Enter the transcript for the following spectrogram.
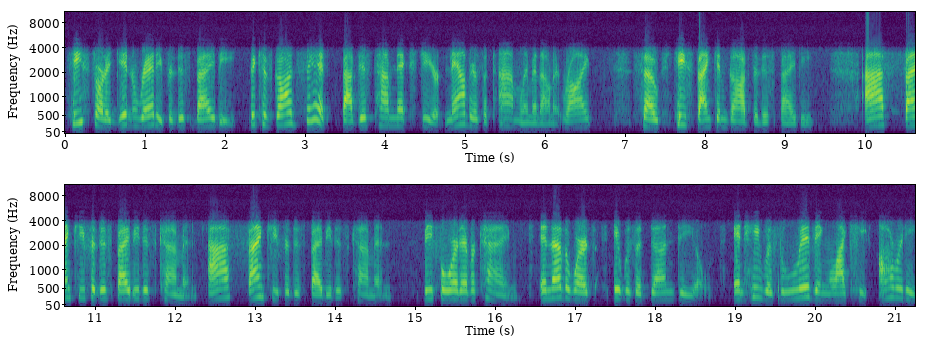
he started getting ready for this baby because God said by this time next year. Now there's a time limit on it, right? So he's thanking God for this baby. I thank you for this baby that's coming. I thank you for this baby that's coming before it ever came. In other words, it was a done deal. And he was living like he already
